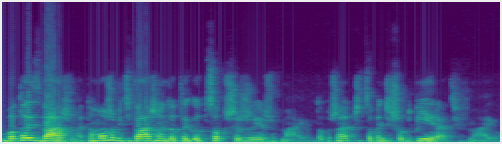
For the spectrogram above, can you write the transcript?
Bo to jest ważne. To może być ważne do tego, co przeżyjesz w maju, dobrze? Czy co będziesz odbierać w maju.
